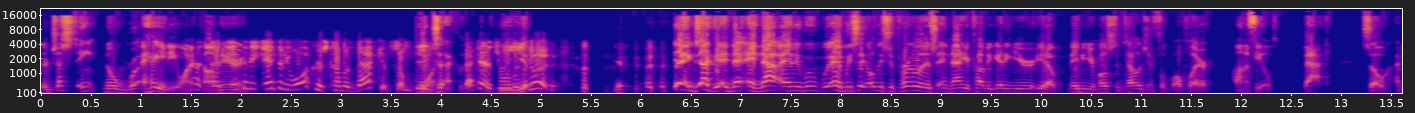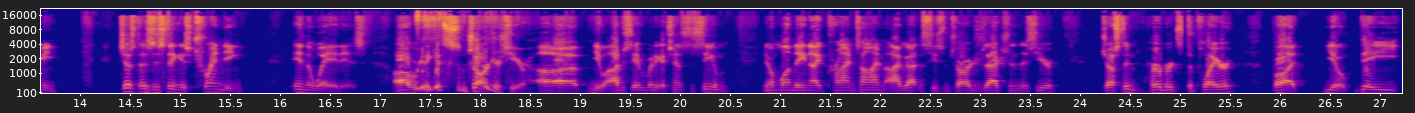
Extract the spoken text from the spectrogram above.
there just ain't no. Hey, do you want to come here? Anthony, Anthony Walker's coming back at some point. Exactly. That guy's really yep. good. yep. Yeah, exactly. And, and now, I mean, we, and we say all these superlatives, and now you're probably getting your, you know, maybe your most intelligent football player on the field back. So, I mean, just as this thing is trending in the way it is, uh, we're going to get to some Chargers here. Uh, you know, obviously everybody got a chance to see them. You know, Monday night prime time. I've gotten to see some Chargers action this year. Justin Herbert's the player, but you know they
